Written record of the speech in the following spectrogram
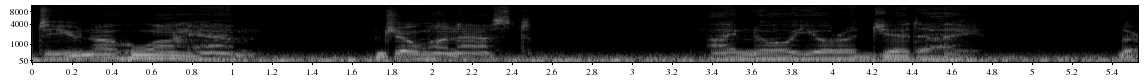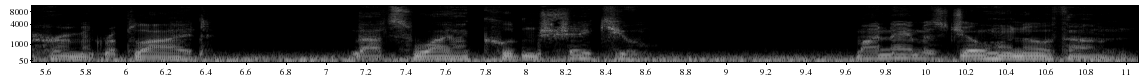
Do you know who I am? Johun asked. I know you're a Jedi, the hermit replied. That's why I couldn't shake you. My name is Johun Othone.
